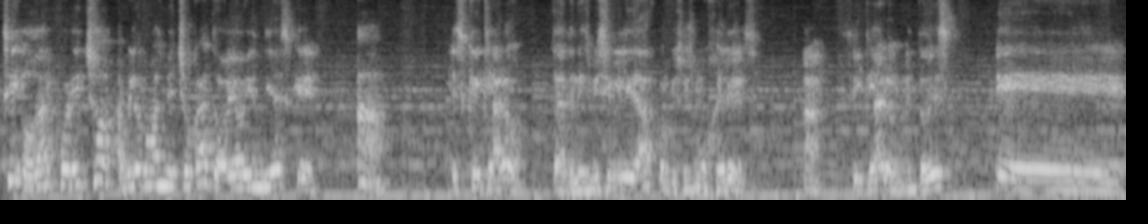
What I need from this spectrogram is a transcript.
Sí, o dar por hecho, a mí lo que más me choca todavía hoy en día es que, ah, es que claro, sea, tenéis visibilidad porque sois mujeres. Ah, sí, claro. Entonces, eh,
